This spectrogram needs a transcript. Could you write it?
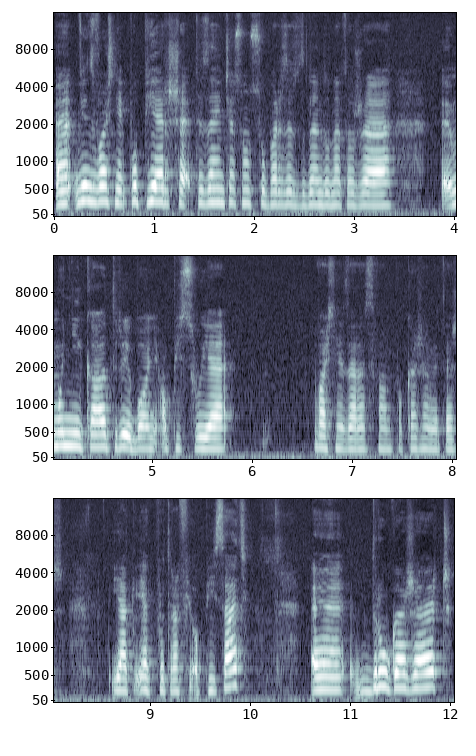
E, więc właśnie, po pierwsze, te zajęcia są super ze względu na to, że e, Monika Tryboń opisuje, właśnie zaraz Wam pokażemy też, jak, jak potrafi opisać. E, druga rzecz,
